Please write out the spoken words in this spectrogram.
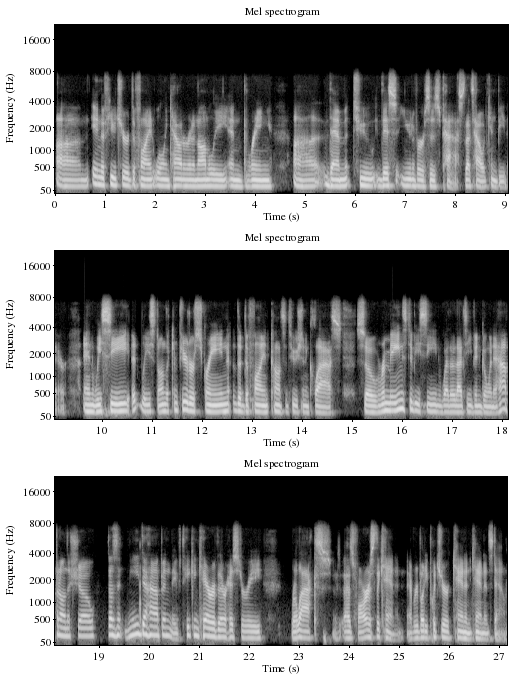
Um, in the future, Defiant will encounter an anomaly and bring uh, them to this universe's past. That's how it can be there. And we see, at least on the computer screen, the Defiant Constitution class. So remains to be seen whether that's even going to happen on the show. Doesn't need to happen. They've taken care of their history. Relax as far as the canon. Everybody put your canon cannons down.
